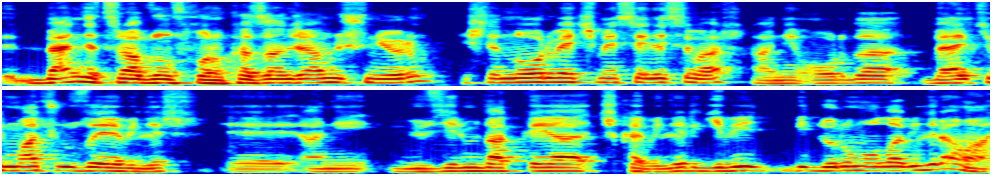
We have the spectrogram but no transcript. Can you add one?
Ben de Trabzonspor'un kazanacağını düşünüyorum. İşte Norveç meselesi var. Hani orada belki maç uzayabilir. Ee, hani 120 dakikaya çıkabilir gibi bir durum olabilir ama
